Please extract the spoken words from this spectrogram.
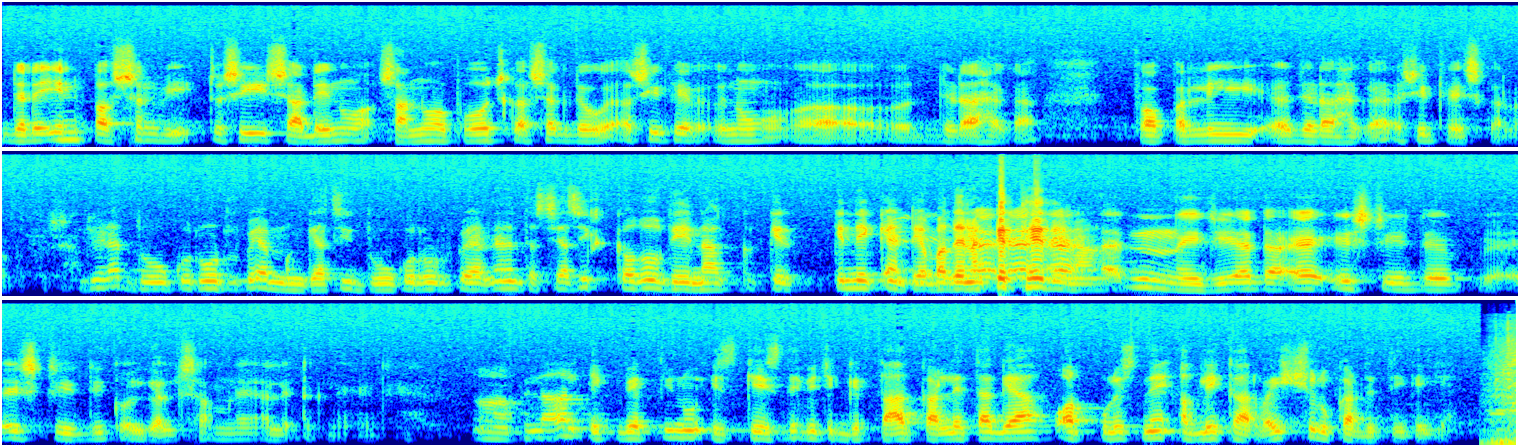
ਜਿਹੜੇ ਇਨ ਪਰਸਨ ਵੀ ਤੁਸੀਂ ਸਾਡੇ ਨੂੰ ਸਾਨੂੰ ਅਪਰੋਚ ਕਰ ਸਕਦੇ ਹੋ ਅਸੀਂ ਫਿਰ ਇਹਨੂੰ ਜਿਹੜਾ ਹੈਗਾ ਪ੍ਰੋਪਰਲੀ ਜਿਹੜਾ ਹੈਗਾ ਅਸੀਂ ਟ੍ਰੇਸ ਕਰ ਲਵਾਂਗੇ। ਜਿਹੜਾ 2 ਕਰੋੜ ਰੁਪਏ ਮੰਗਿਆ ਸੀ 2 ਕਰੋੜ ਰੁਪਏ ਇਹਨਾਂ ਨੇ ਦੱਸਿਆ ਸੀ ਕਦੋਂ ਦੇਣਾ ਕਿੰਨੇ ਘੰਟੇ ਬਾਅਦ ਦੇਣਾ ਕਿੱਥੇ ਦੇਣਾ? ਨਹੀਂ ਜੀ ਇਹ ਇਸ ਚੀਜ਼ ਦੇ ਇਸ ਚੀਜ਼ ਦੀ ਕੋਈ ਗੱਲ ਸਾਹਮਣੇ ਹਾਲੇ ਤੱਕ ਨਹੀਂ। ਫਿਲਹਾਲ ਇੱਕ ਵਿਅਕਤੀ ਨੂੰ ਇਸ ਕੇਸ ਦੇ ਵਿੱਚ ਗ੍ਰਿਫਤਾਰ ਕਰ ਲਿੱਤਾ ਗਿਆ ਔਰ ਪੁਲਿਸ ਨੇ ਅਗਲੀ ਕਾਰਵਾਈ ਸ਼ੁਰੂ ਕਰ ਦਿੱਤੀ ਗਈ ਹੈ।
